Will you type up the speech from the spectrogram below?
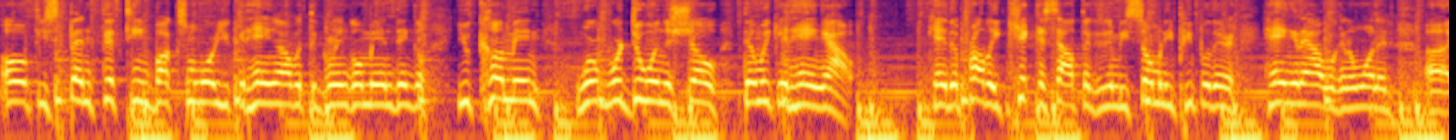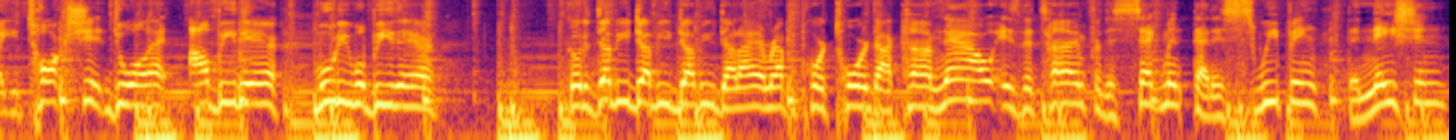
oh, if you spend 15 bucks more, you can hang out with the Gringo Mandingo. You come in. We're we're doing the show. Then we can hang out. Okay, they'll probably kick us out. There, there's gonna be so many people there hanging out. We're gonna want to uh, talk shit, do all that. I'll be there. Moody will be there. Go to www.iamrappaporttour.com. Now is the time for the segment that is sweeping the nation.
